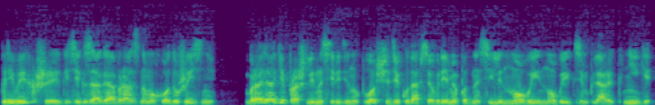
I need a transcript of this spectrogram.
Привыкшие к зигзагообразному ходу жизни, бродяги прошли на середину площади, куда все время подносили новые и новые экземпляры книги,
